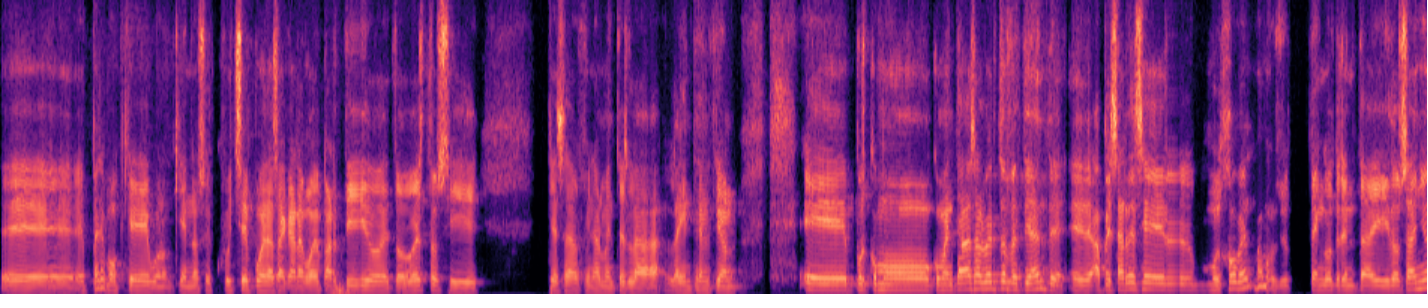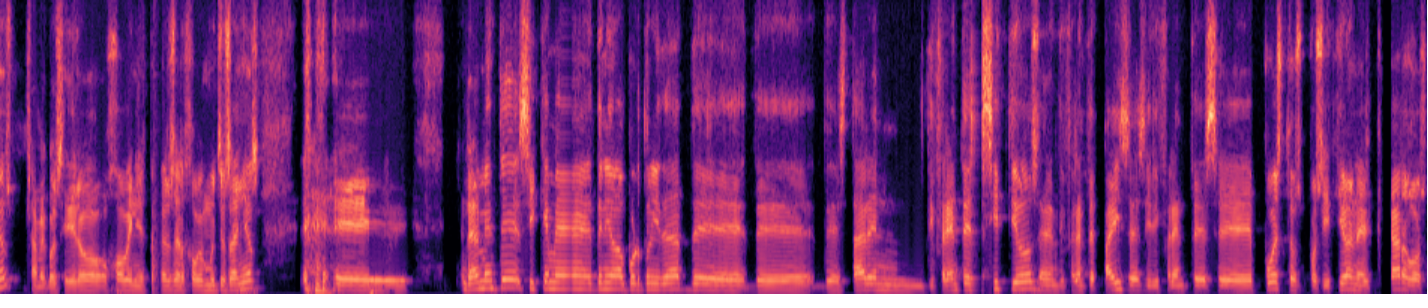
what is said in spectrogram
Eh, esperemos que bueno, quien nos escuche pueda sacar algo de partido de todo esto. Si, que esa finalmente es la, intención. Eh, pues como comentabas, Alberto, efectivamente, eh, a pesar de ser muy joven, vamos, yo tengo 32 años, o sea, me considero joven y espero ser joven muchos años, eh, realmente sí que me he tenido la oportunidad de, de estar en diferentes sitios, en diferentes países y diferentes puestos, posiciones, cargos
